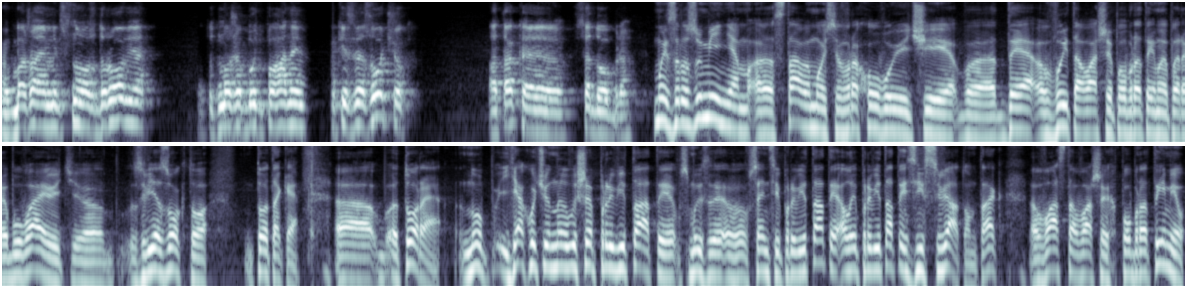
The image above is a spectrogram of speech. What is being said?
Бажаю міцного здоров'я. Тут може бути поганенький зв'язочок, а так е, все добре. Ми з розумінням е, ставимось, враховуючи, де ви та ваші побратими перебувають. Е, Зв'язок то, то таке. Е, Торе, ну я хочу не лише привітати, в смислі, е, в сенсі привітати, але привітати зі святом, так вас та ваших побратимів.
